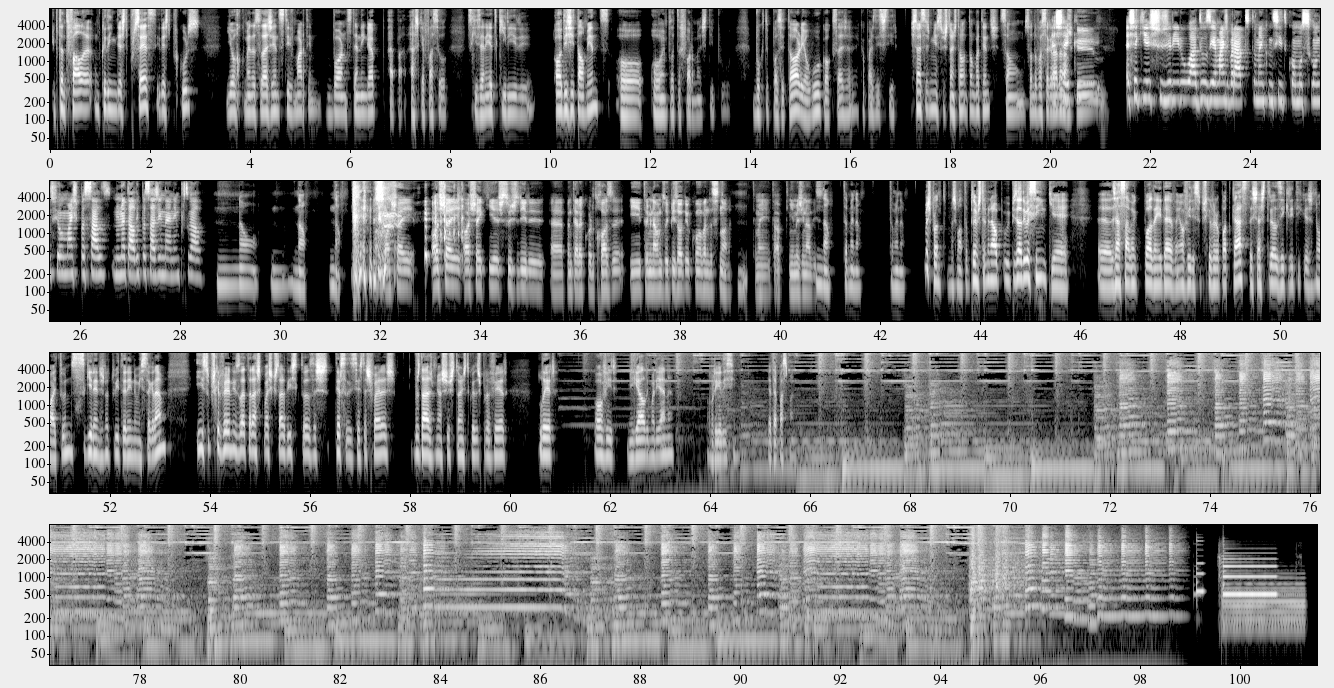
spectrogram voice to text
E portanto fala um bocadinho deste processo e deste percurso, e eu recomendo a toda a gente Steve Martin, Born Standing Up. Ah acho que é fácil se quiserem adquirir ou digitalmente ou, ou em plataformas tipo Book Depository ou Book ou o que seja, é capaz de existir. Isto são essas minhas sugestões. Estão, estão contentes? São, são da vossa não? Achei que, achei que ias sugerir o A Dúzia é Mais Barato, também conhecido como o segundo filme mais passado no Natal e passagem de ano em Portugal. Não, não, não. Achei, achei, achei que ias sugerir eh, a Pantera Cor-de-Rosa e terminávamos o episódio com a banda sonora. Também tá, tinha imaginado isso. Não, também não. Também não. Mas pronto, mas malta, podemos terminar o o episódio assim, que é uh, já sabem que podem e devem ouvir e subscrever o podcast, deixar estrelas e críticas no iTunes, seguirem-nos no Twitter e no Instagram e subscrever a newsletter. Acho que vais gostar disto, que todas as terças e sextas-feiras vos dá as melhores sugestões de coisas para ver, ler, ouvir. Miguel e Mariana, obrigadíssimo e até para a semana.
